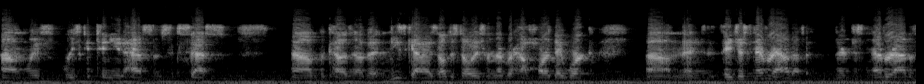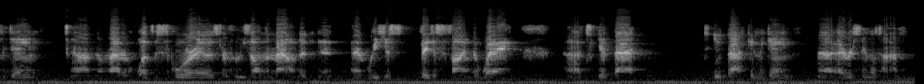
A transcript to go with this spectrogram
Um, we've we've continued to have some success um, because of it. And these guys, I'll just always remember how hard they work, um, and they just never out of it. They're just never out of the game, uh, no matter what the score is or who's on the mound. And, and we just they just find a way uh, to get back to get back in the game uh, every single time.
